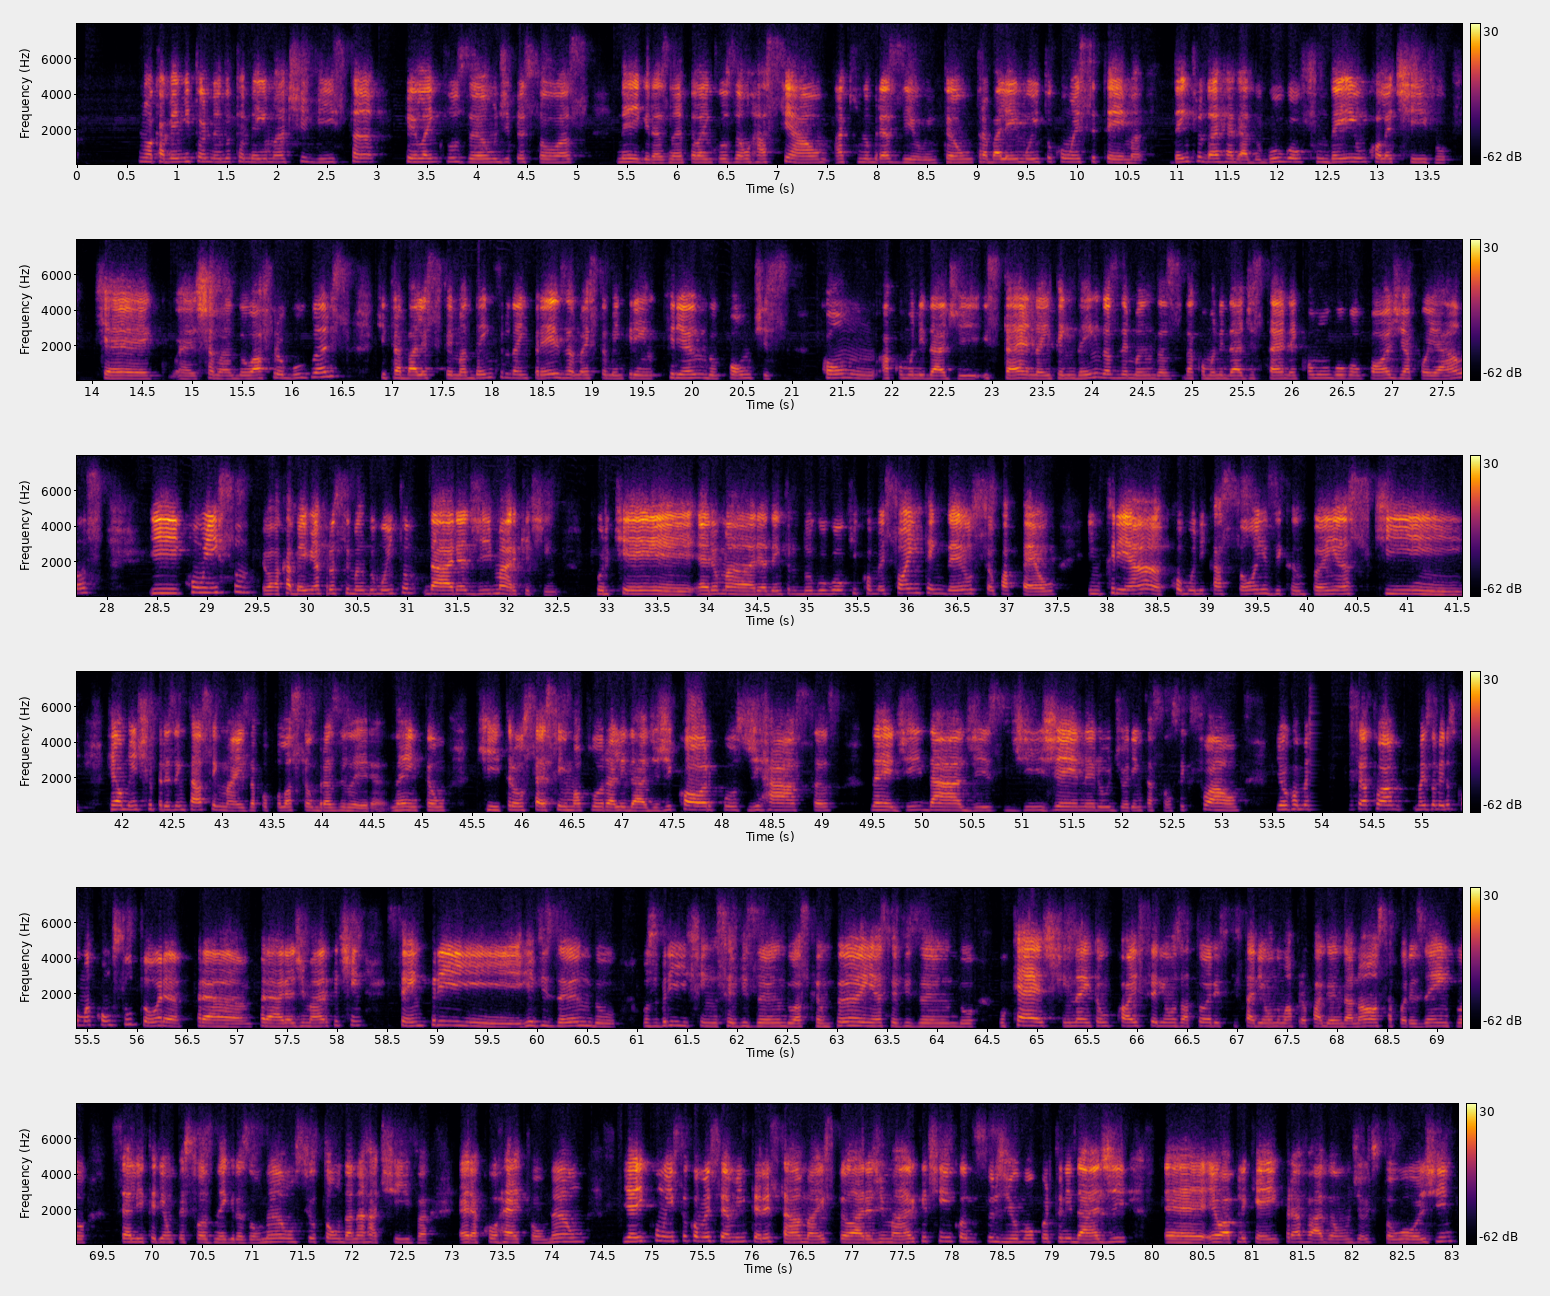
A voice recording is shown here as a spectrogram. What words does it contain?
eu acabei me tornando também uma ativista pela inclusão de pessoas negras, né, pela inclusão racial aqui no Brasil. Então, trabalhei muito com esse tema. Dentro da RH do Google, fundei um coletivo que é, é chamado Afro Googlers, que trabalha esse tema dentro da empresa, mas também cri criando pontes com a comunidade externa, entendendo as demandas da comunidade externa e como o Google pode apoiá-las. E com isso, eu acabei me aproximando muito da área de marketing, porque era uma área dentro do Google que começou a entender o seu papel em criar comunicações e campanhas que realmente representassem mais a população brasileira, né? Então, que trouxessem uma pluralidade de corpos, de raças, né, de idades, de gênero, de orientação sexual. E eu comecei a atuar mais ou menos como uma consultora para a área de marketing, sempre revisando os briefings, revisando as campanhas, revisando o casting, né? Então, quais seriam os atores que estariam numa propaganda nossa, por exemplo, se ali teriam pessoas negras ou não, se o tom da narrativa era correto ou não. E aí, com isso, comecei a me interessar mais pela área de marketing, e quando surgiu uma oportunidade, é, eu apliquei para a vaga onde eu estou hoje,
